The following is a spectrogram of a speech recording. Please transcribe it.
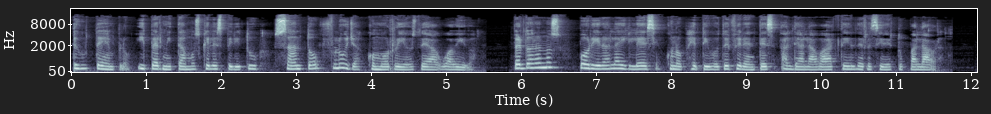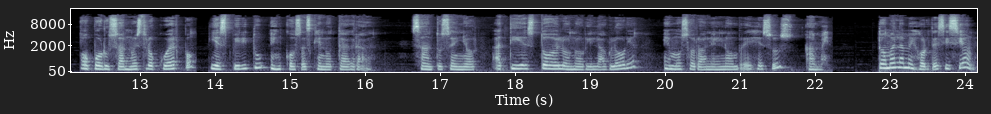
tu templo y permitamos que el Espíritu Santo fluya como ríos de agua viva. Perdónanos por ir a la iglesia con objetivos diferentes al de alabarte y el de recibir tu palabra, o por usar nuestro cuerpo y espíritu en cosas que no te agradan. Santo Señor, a ti es todo el honor y la gloria. Hemos orado en el nombre de Jesús. Amén. Toma la mejor decisión.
